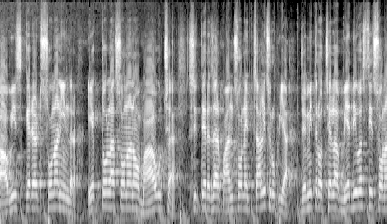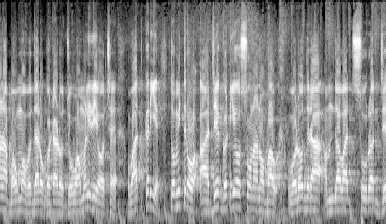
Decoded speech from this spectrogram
બાવીસ કેરેટ સોનાની અંદર એક તોલા સોનાનો ભાવ છે સિત્તેર હજાર પાંચસો ને ચાલીસ રૂપિયા. જે મિત્રો છેલ્લા બે દિવસથી સોનાના ભાવમાં વધારો, ઘટાડો જોવા મળી રહ્યો છે. વાત કરીએ તો મિત્રો, આજે ઘટ્યો સોનાનો ભાવ. વડોદરા, અમદાવાદ, સુરત જે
